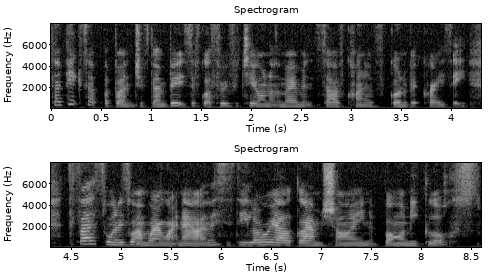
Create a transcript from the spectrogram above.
So I picked up a bunch of them. Boots I've got three for two on at the moment so I've kind of gone a bit crazy. The first one is what I'm wearing right now and this is the L'Oreal Glam Shine Balmy Gloss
